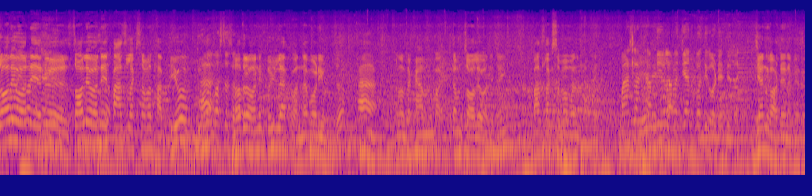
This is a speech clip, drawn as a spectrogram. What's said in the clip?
चल्यो भने हेर्नु चल्यो भने पाँच लाखसम्म थापियो नत्र भने दुई लाखभन्दा बढी हुन्छ। अँ, नत्र काम एकदम चल्यो भने चाहिँ पाँच लाखसम्म मैले थापेँ पाँच लाख थाप्ने बेलामा ज्यान कति घट्यो त्यो चाहिँ ज्यान घटेन मेरो।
